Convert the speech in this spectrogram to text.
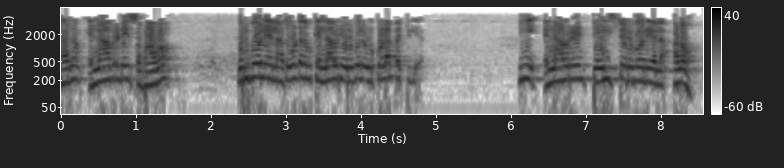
കാരണം എല്ലാവരുടെയും സ്വഭാവം ഒരുപോലെയല്ല. അതുകൊണ്ട് നമുക്ക് എല്ലാവരും ഒരുപോലെ ഉൾക്കൊള്ളാൻ പറ്റില്ല. ഇനി എല്ലാവരുടെയും ടേസ്റ്റ് ഒരുപോലെയല്ല ആണോ?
